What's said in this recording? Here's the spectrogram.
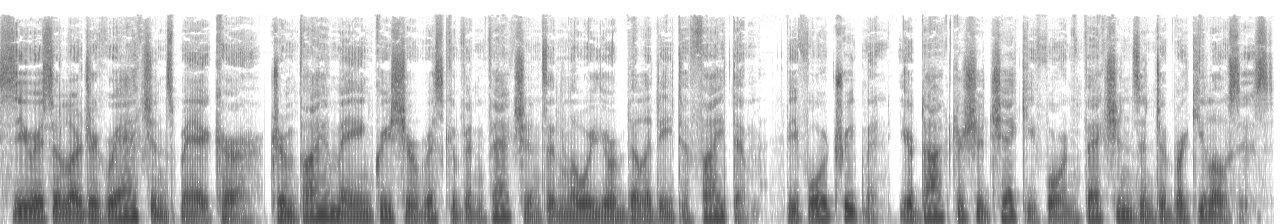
Serious allergic reactions may occur. Tremfya may increase your risk of infections and lower your ability to fight them. Before treatment, your doctor should check you for infections and tuberculosis.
